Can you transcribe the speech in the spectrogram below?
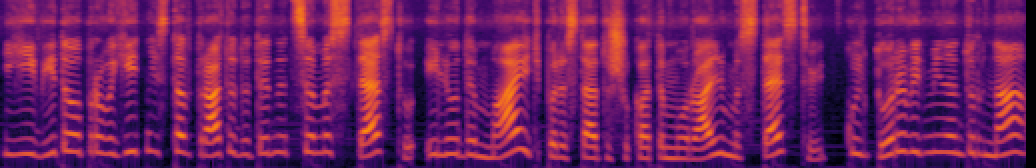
Її відео про вагітність та втрату дитини це мистецтво, і люди мають перестати шукати мораль в мистецтві. Культура відміна дурна,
